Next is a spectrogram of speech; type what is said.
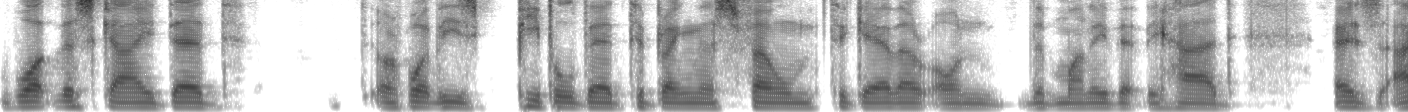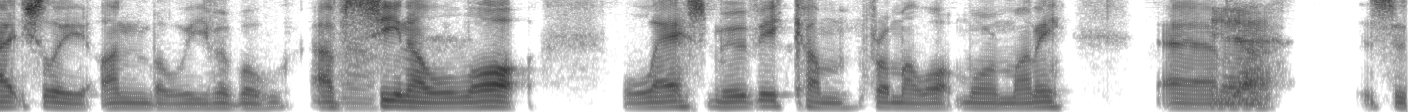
what this guy did or what these people did to bring this film together on the money that they had is actually unbelievable. I've yeah. seen a lot less movie come from a lot more money. Um, yeah. So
